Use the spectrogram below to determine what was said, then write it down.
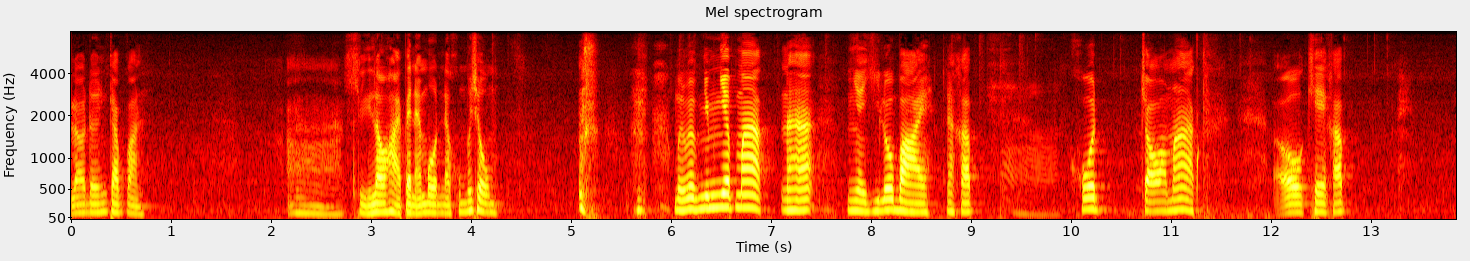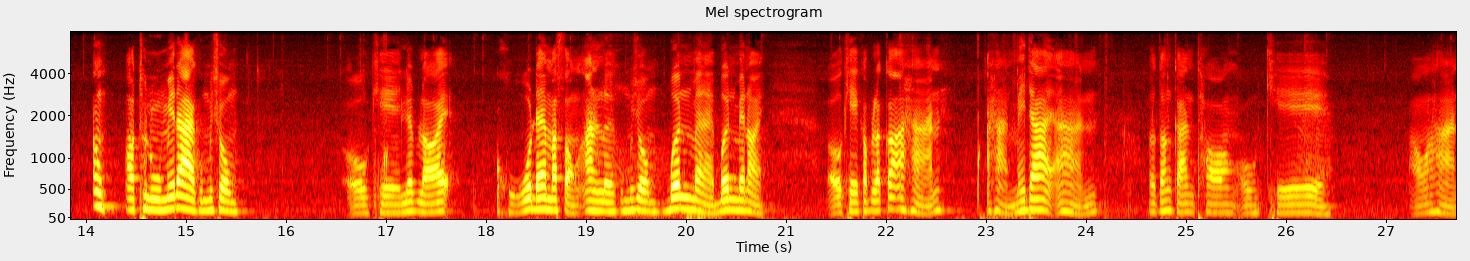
เราเดินกลับก่อน สีเราหายไปไหนหมดนะคุณผู้ชม เหมือนแบบเงียบๆมากนะฮะเนี่ยฮีโร่บายนะครับ โคตรจอมาก โอเคครับ เอ้าเอาธนูไม่ได้คุณผู้ชม โอเคเรียบร้อยโอ้โหได้มาสองอันเลยคุณผู้ชม เบิ้ลไปหน่อยเบิ้ลไปหน่อย โอเคครับแล้วก็อาหารอาหารไม่ได้อาหาร เราต้องการทองโอเค เอาอาหาร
